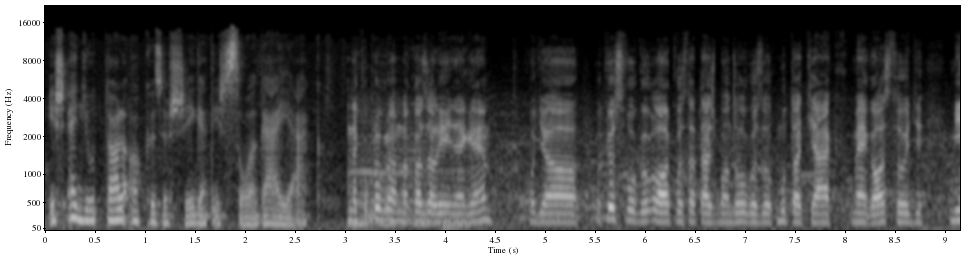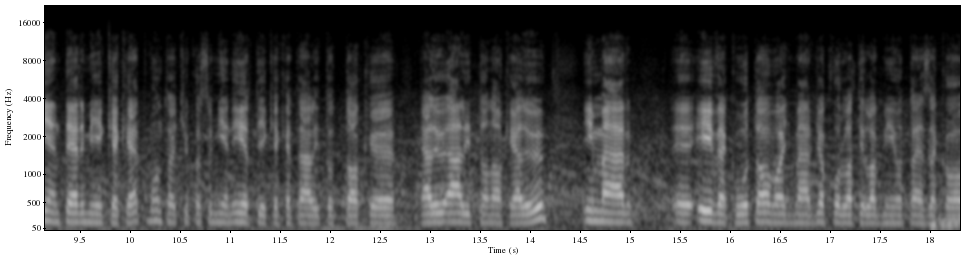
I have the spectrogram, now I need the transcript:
és egyúttal a közösséget is szolgálják szolgálják. Ennek a programnak az a lényege, hogy a, közfoglalkoztatásban dolgozók mutatják meg azt, hogy milyen termékeket, mondhatjuk azt, hogy milyen értékeket állítottak elő, állítanak elő. Immár évek óta, vagy már gyakorlatilag mióta ezek a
